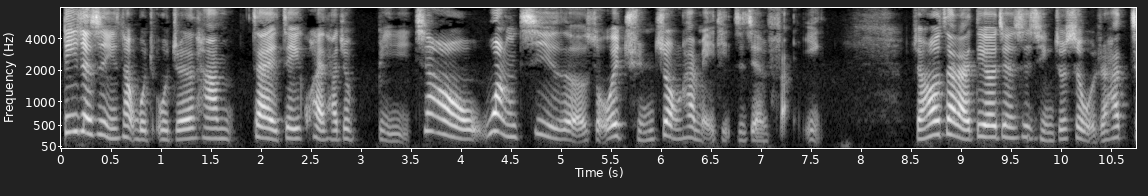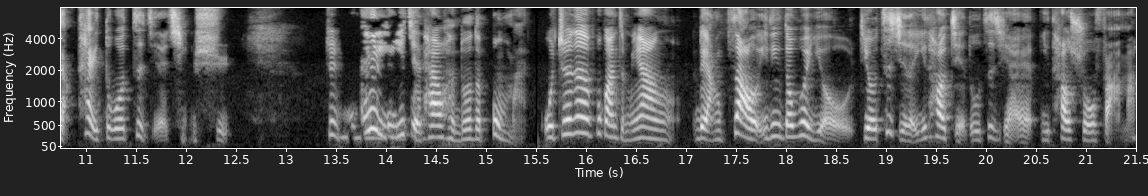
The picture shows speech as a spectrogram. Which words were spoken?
第一件事情上，我我觉得他在这一块他就比较忘记了所谓群众和媒体之间反应。然后再来第二件事情，就是我觉得他讲太多自己的情绪，就你可以理解他有很多的不满。我觉得不管怎么样，两造一定都会有有自己的一套解读，自己的一套说法嘛。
